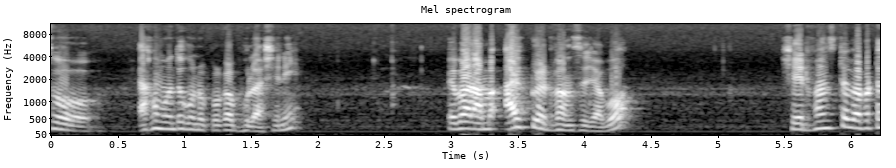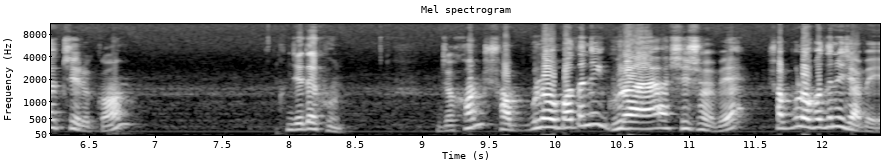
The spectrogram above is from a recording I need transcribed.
সো এখন মধ্যে কোনো প্রকার ভুল আসেনি। এবার আমরা আরেকটু অ্যাডভান্সে যাব। সেই অ্যাডভান্সটা ব্যাপারটা হচ্ছে এরকম যে দেখুন, যখন সবগুলো উপাদানই ঘোরা শেষ হবে, সবগুলো উপাদানই যাবে,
